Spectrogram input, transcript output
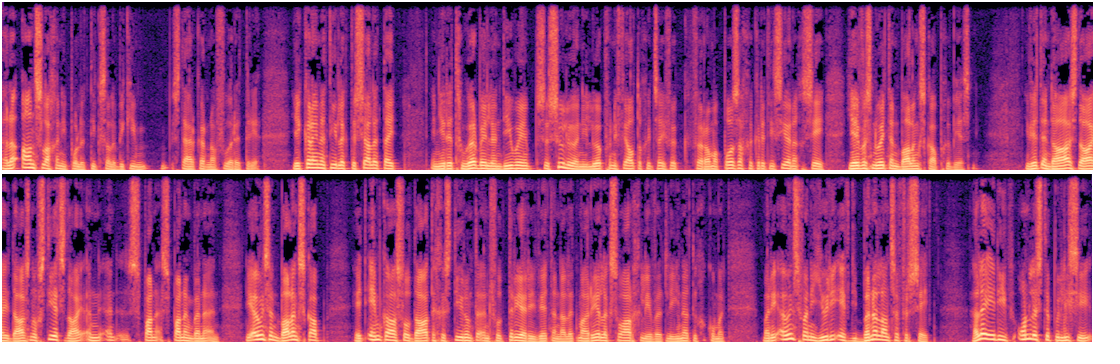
hulle aanslag in die politiek sal 'n bietjie sterker na vore tree. Jy kry natuurlik terselfdertyd en jy het dit gehoor by Lindiwe Sisulu in die loop van die veldtog het sy vir, vir Ramaphosa gekritiseer en gesê jy was nooit in ballingskap gewees nie. Jy weet en daar is daai daar's nog steeds daai in, in span, spanning binne-in. Die ouens in ballingskap het MK soldate gestuur om te infiltreer, jy weet, en hulle het maar redelik swaar gelewe het hulle hiernatoe gekom het. Maar die ouens van die UDF, die binnelandse verset, hulle het die onluste polisie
